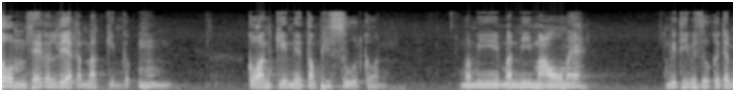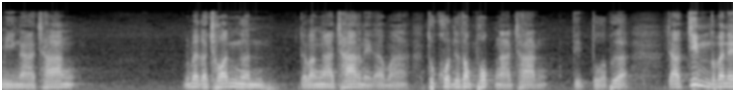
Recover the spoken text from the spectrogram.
ต้มเสร็จก็เรียกกันมากินก็ก่อนกินเนี่ยต้องพิสูจน์ก่อน มันมีมันมีเมาไหมวิธีพิสูจน์ก็จะมีงาช้างหรือไม่ก็ช้อนเงิน แต่ว่างาช้างเนี่ยเอามา ทุกคนจะต้องพกงาช้างติดตัวเพื่อ จะเอาจิ้มเข้าไปใน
